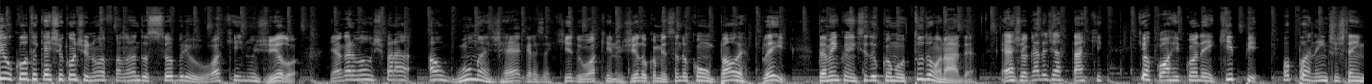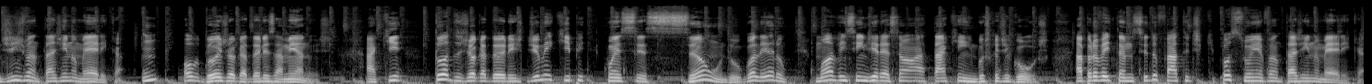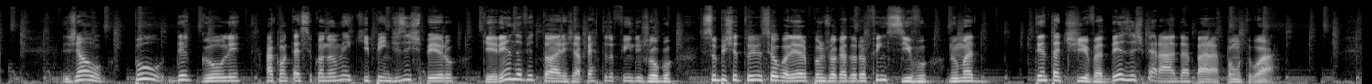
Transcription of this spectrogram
E o CoutoCast continua falando sobre o hockey no gelo. E agora vamos para algumas regras aqui do hockey no gelo, começando com o Power Play, também conhecido como tudo ou nada. É a jogada de ataque que ocorre quando a equipe oponente está em desvantagem numérica, um ou dois jogadores a menos. Aqui, todos os jogadores de uma equipe, com exceção do goleiro, movem-se em direção ao ataque em busca de gols, aproveitando-se do fato de que possuem a vantagem numérica. Já o pull the goalie acontece quando uma equipe em desespero, querendo a vitória já perto do fim do jogo, substitui o seu goleiro por um jogador ofensivo numa tentativa desesperada para pontuar.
